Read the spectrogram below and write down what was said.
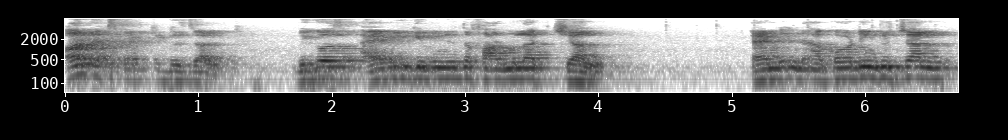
unexpected result because I will give you the formula Chal and in according to Chal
